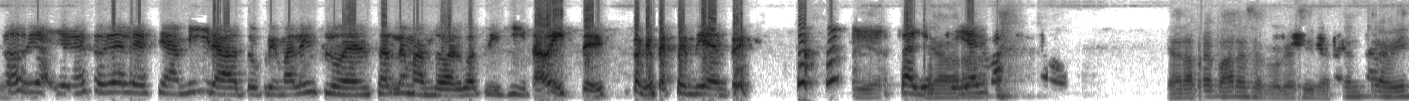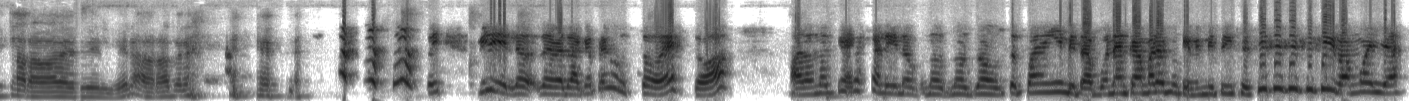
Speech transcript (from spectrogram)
esos días, yo en esos días le decía, mira, tu prima la influencer le mandó algo a tu hijita, ¿viste? Para que estés pendiente. o sea, yo fui el y ahora prepárese, porque si esta entrevista ahora va a decir, mira, ahora tenemos... mire, de verdad que te gustó esto, ¿ah? Ahora no quieres salir, no, no, no, te pueden invitar por una cámara porque mi te dice, sí, sí, sí, sí, sí, vamos allá.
